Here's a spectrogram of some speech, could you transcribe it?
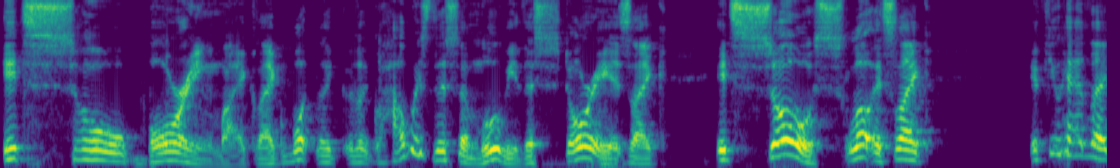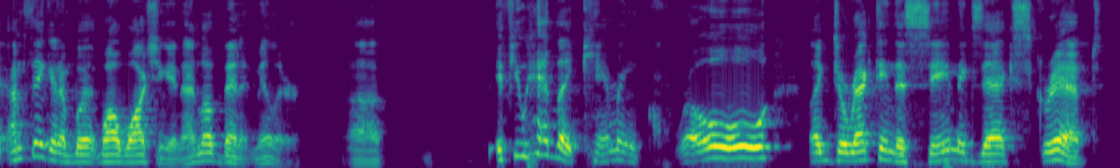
It's so boring, Mike. Like, what? Like, like how is this a movie? This story is like, it's so slow. It's like if you had like, I'm thinking about while watching it, and I love Bennett Miller. Uh, if you had like Cameron Crowe like directing the same exact script,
